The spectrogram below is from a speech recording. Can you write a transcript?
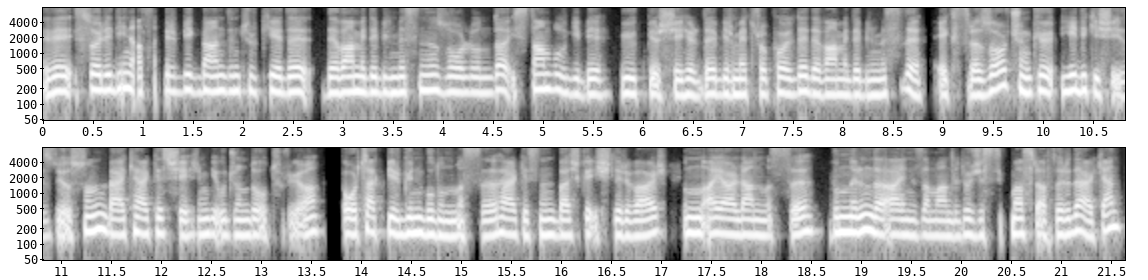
Ve söylediğin aslında bir Big Band'in Türkiye'de devam edebilmesinin zorluğunda İstanbul gibi büyük bir şehirde, bir metropolde devam edebilmesi de ekstra zor. Çünkü 7 kişi izliyorsun. Belki herkes şehrin bir ucunda oturuyor ortak bir gün bulunması, herkesin başka işleri var. Bunun ayarlanması, bunların da aynı zamanda lojistik masrafları derken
